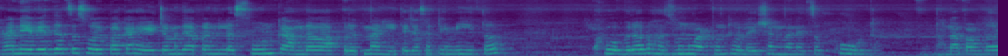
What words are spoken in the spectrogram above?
हा नैवेद्याचा स्वयंपाक आहे याच्यामध्ये आपण लसूण कांदा वापरत नाही. त्याच्यासाठी मी इथं खोबरं भाजून वाटून ठेवलं आहे शेंगदाण्याचं कूट धना पावडर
